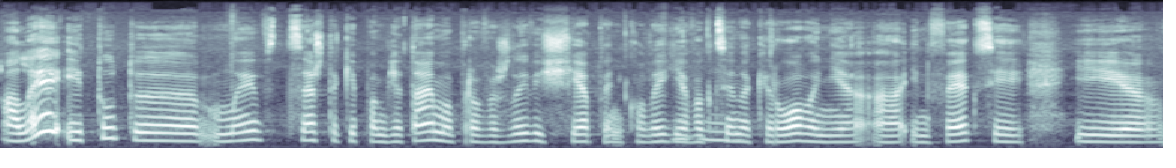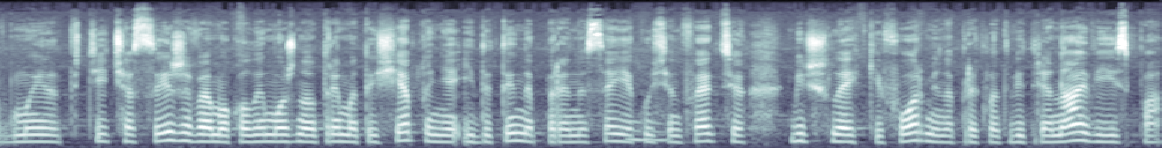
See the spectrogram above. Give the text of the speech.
Але і тут е, ми все ж таки пам'ятаємо про важливість щеплень, коли є вакцина керовані е, інфекції, і ми в ті часи живемо, коли можна отримати щеплення, і дитина перенесе якусь інфекцію в більш легкій формі, наприклад, вітряна віспа.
